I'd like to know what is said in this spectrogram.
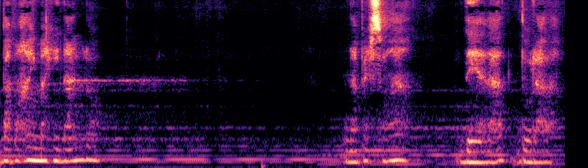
Vamos a imaginarlo. Una persona de edad dorada.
